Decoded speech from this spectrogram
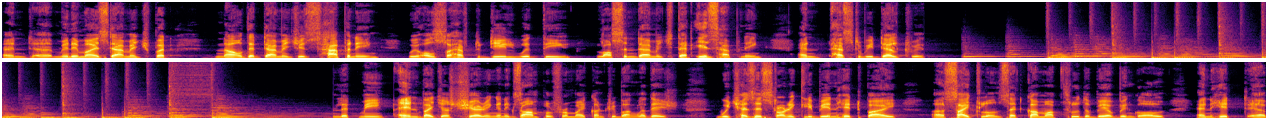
and uh, minimize damage. But now that damage is happening, we also have to deal with the loss and damage that is happening and has to be dealt with. Let me end by just sharing an example from my country, Bangladesh, which has historically been hit by uh, cyclones that come up through the Bay of Bengal and hit uh,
